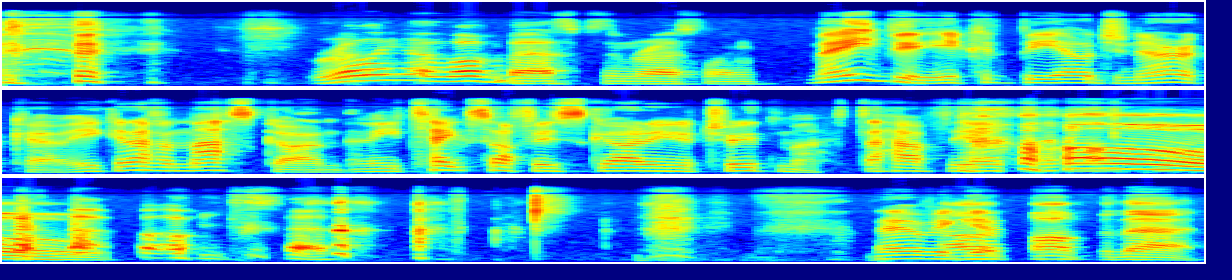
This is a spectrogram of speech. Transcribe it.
Really, I love masks and wrestling. Maybe it could be El Generico. He could have a mask on and he takes off his Guardian of Truth mask to have the. El Oh, oh yes. there we I go. would pop for that.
